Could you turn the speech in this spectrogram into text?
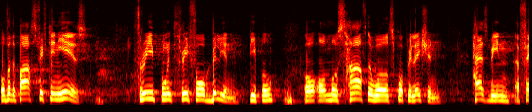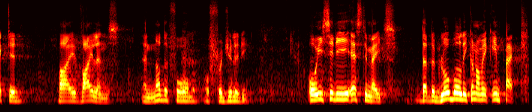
Over the past 15 years, 3.34 billion people, or almost half the world's population, has been affected by violence, and another form of fragility. OECD estimates that the global economic impact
